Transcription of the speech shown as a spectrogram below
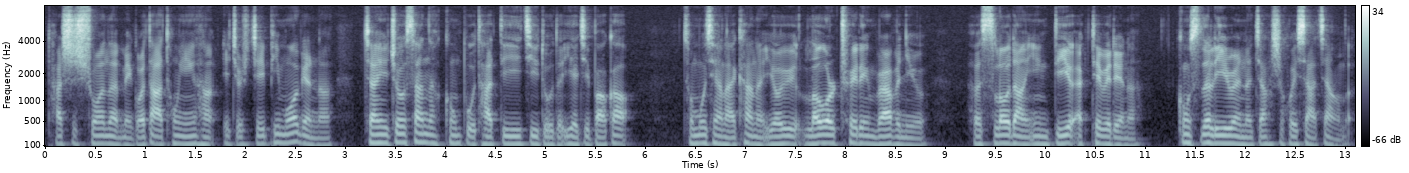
它是说呢，美国大通银行，也就是 J.P. Morgan 呢，将于周三呢公布它第一季度的业绩报告。从目前来看呢，由于 lower trading revenue 和 slowdown in deal activity 呢，公司的利润呢将是会下降的。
